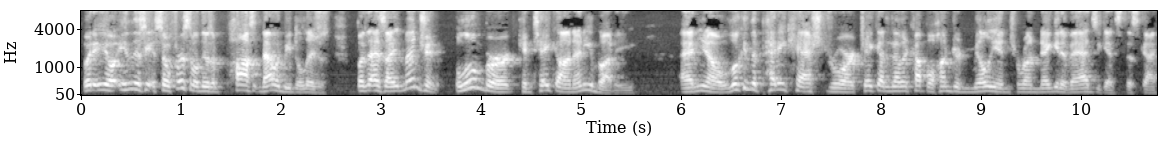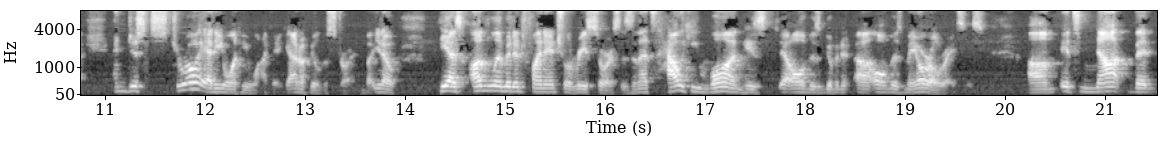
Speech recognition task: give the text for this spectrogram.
but you know, in this, so first of all, there's a poss- that would be delicious. But as I mentioned, Bloomberg can take on anybody and you know, look in the petty cash drawer, take out another couple hundred million to run negative ads against this guy, and destroy anyone he wants. I don't know if he'll destroy him, but you know, he has unlimited financial resources, and that's how he won his all of his uh, all of his mayoral races. Um, it's not that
